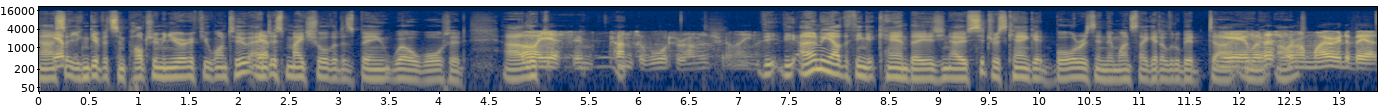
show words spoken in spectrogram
Uh, Yep. So, you can give it some poultry manure if you want to and Yep. just make sure that it's being well watered. Uh, oh look, yes, and tons of water on it. I mean. The, the only other thing it can be is, you know, citrus can get borers in them once they get a little bit. Uh, yeah, well, know, that's what. I'm worried about.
